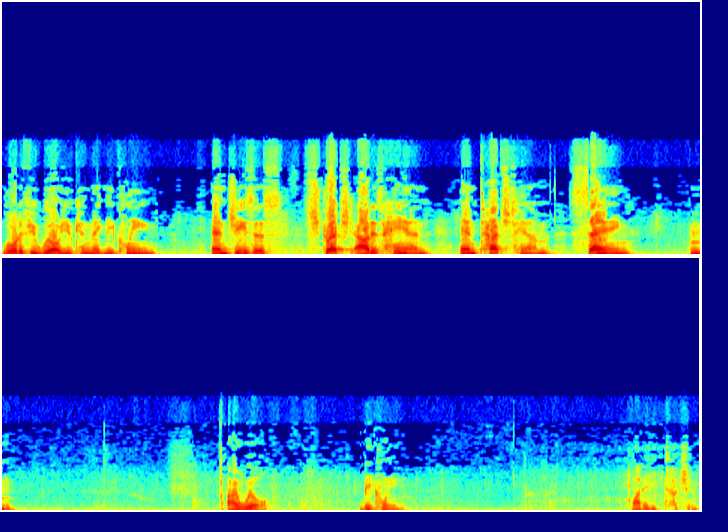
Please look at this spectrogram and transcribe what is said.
Lord, if you will, you can make me clean. And Jesus stretched out his hand and touched him, saying, Hmm, I will be clean. Why did he touch him?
